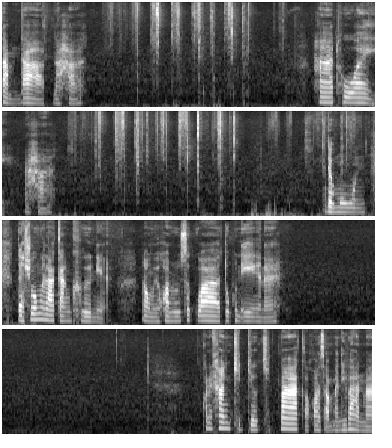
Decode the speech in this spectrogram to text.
สำดาบนะคะห้าถ้วยนะคะ The Moon แต่ช่วงเวลากลางคืนเนี่ยน้องมีความรู้สึกว่าตัวคุณเองอะนะ ค่อนข้างคิดเยอะคิดมากกับความสัมพันธ์ที่ผ่านมา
